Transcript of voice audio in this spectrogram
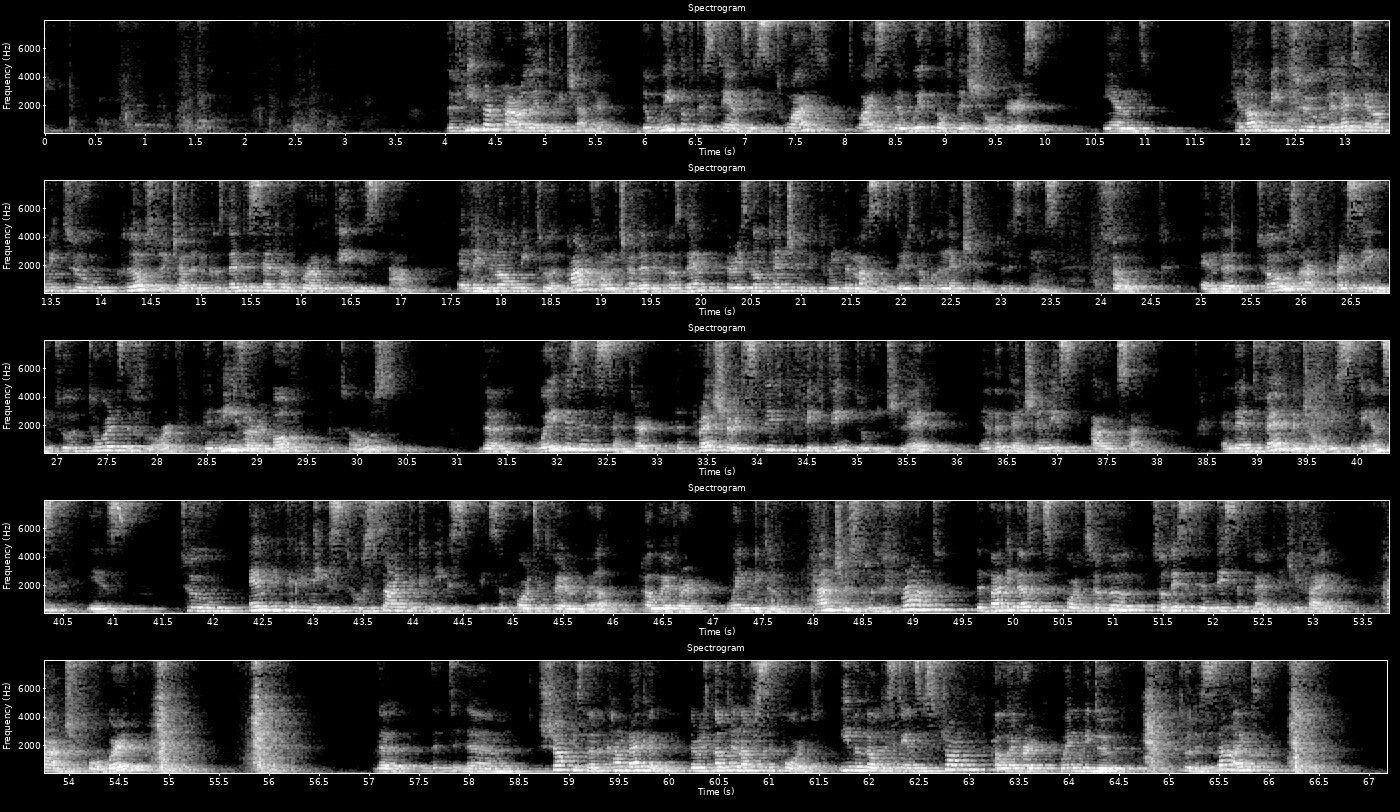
The feet are parallel to each other. The width of the stance is twice twice the width of the shoulders, and cannot be too, the legs cannot be too close to each other because then the center of gravity is up and they cannot be too apart from each other because then there is no tension between the muscles, there is no connection to the stance. So, and the toes are pressing to, towards the floor, the knees are above the toes, the weight is in the center, the pressure is 50-50 to each leg, and the tension is outside. And the advantage of this stance is to empty techniques, to side techniques, it supports it very well. However, when we do punches to the front, the body doesn't support so good, so this is the disadvantage. If I punch forward, the, the, the shock is going to come back and there is not enough support, even though the stance is strong. However, when we do to the side,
